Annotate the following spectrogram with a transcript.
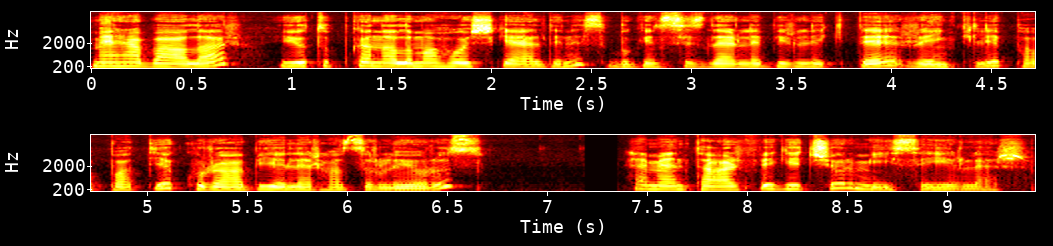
Merhabalar, YouTube kanalıma hoş geldiniz. Bugün sizlerle birlikte renkli papatya kurabiyeler hazırlıyoruz. Hemen tarife geçiyorum, iyi seyirler.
